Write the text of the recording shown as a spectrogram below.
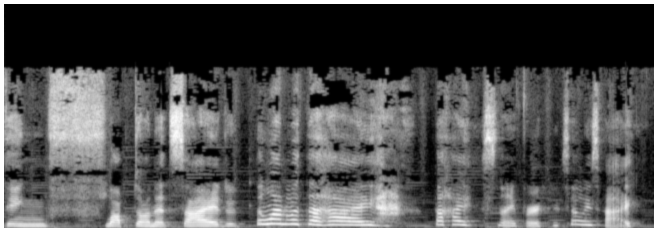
thing flopped on its side. The one with the high the high sniper. It's always high.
